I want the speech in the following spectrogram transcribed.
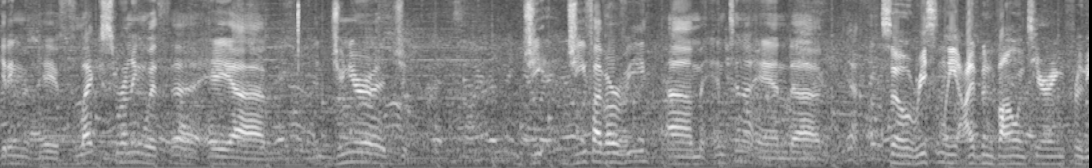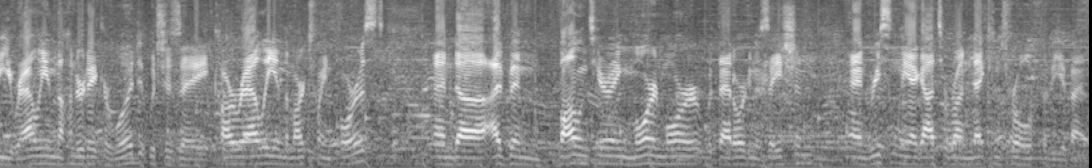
getting a flex running with a junior G, G5RV um, antenna, and uh, yeah. So recently, I've been volunteering for the Rally in the Hundred Acre Wood, which is a car rally in the Mark Twain Forest, and uh, I've been volunteering more and more with that organization. And recently, I got to run net control for the event.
